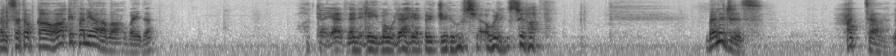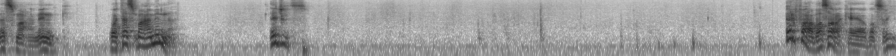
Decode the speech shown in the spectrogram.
هل ستبقى واقفا يا أبا عبيدة؟ حتى يأذن لي مولاي بالجلوس أو الانصراف. بل اجلس حتى نسمع منك وتسمع منا. اجلس. ارفع بصرك يا بصري.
